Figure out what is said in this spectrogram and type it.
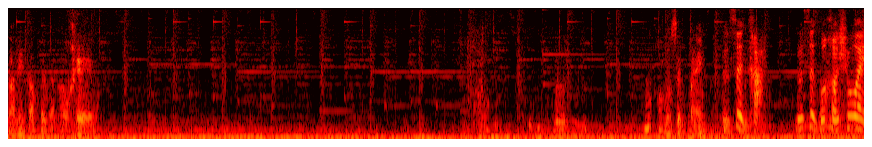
ตอนนี้ต่อไปแบบโอเครู้สึกไหมรู้สึกค่ะ รู้สึกว่าเขาช่วย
